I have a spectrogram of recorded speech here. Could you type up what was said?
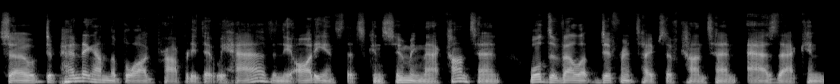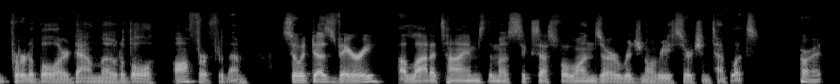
So, depending on the blog property that we have and the audience that's consuming that content, we'll develop different types of content as that convertible or downloadable offer for them. So it does vary. A lot of times, the most successful ones are original research and templates. All right.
